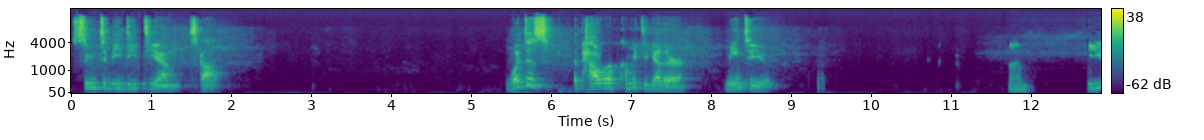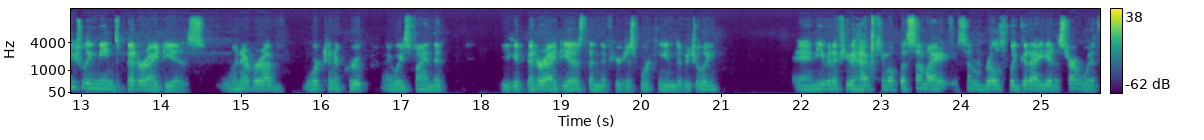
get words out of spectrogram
soon to be DTM Scott. What does the power of coming together mean to you? Um, it usually means better ideas. Whenever I've worked in a group, I always find that you get better ideas than if you're just working individually. And even if you have came up with some I some relatively good idea to start with,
